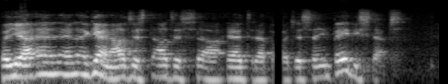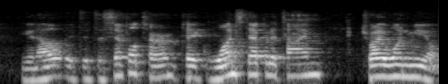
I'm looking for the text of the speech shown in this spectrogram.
but yeah, and, and again, I'll just I'll just uh, add to that by just saying baby steps. You know, it's, it's a simple term. Take one step at a time. Try one meal.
